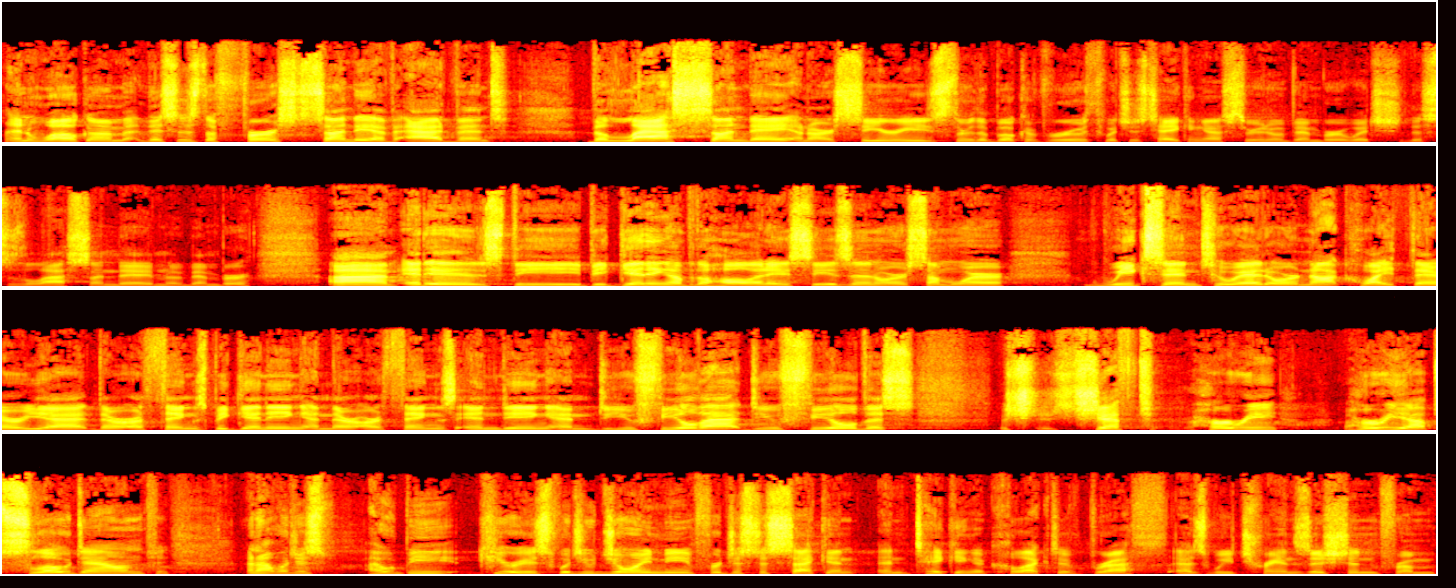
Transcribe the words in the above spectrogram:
and welcome. This is the first Sunday of Advent, the last Sunday in our series through the book of Ruth, which is taking us through November, which this is the last Sunday of November. Um, it is the beginning of the holiday season, or somewhere weeks into it, or not quite there yet. There are things beginning and there are things ending. And do you feel that? Do you feel this sh- shift? Hurry, hurry up, slow down. And I would just, I would be curious, would you join me for just a second and taking a collective breath as we transition from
